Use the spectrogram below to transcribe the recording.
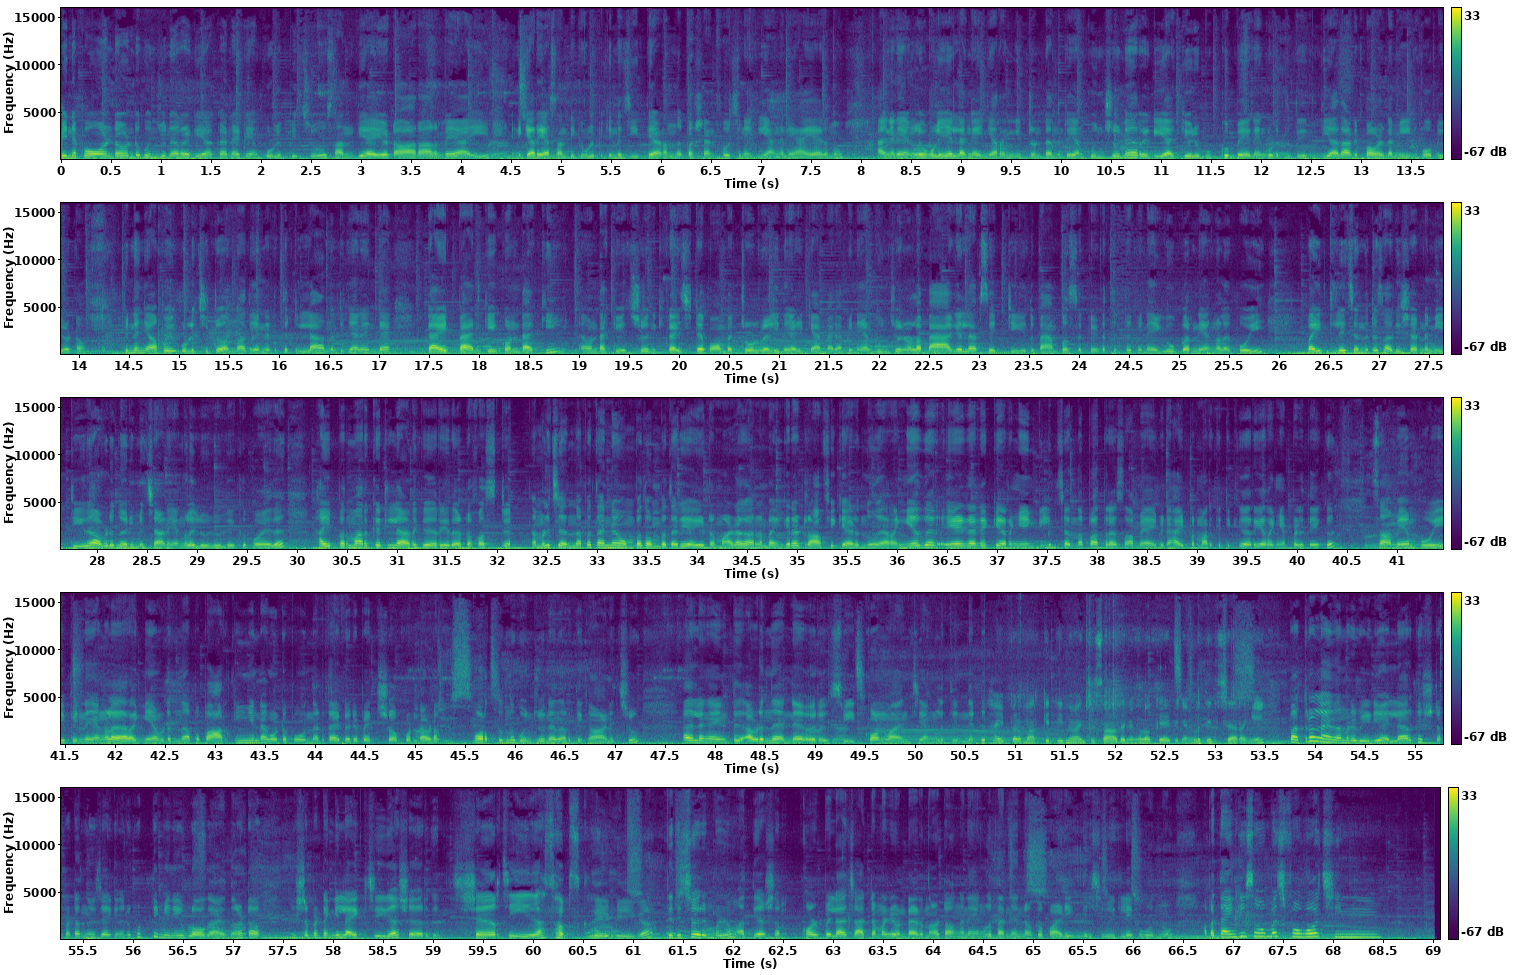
പിന്നെ പോകേണ്ടതുകൊണ്ട് കുഞ്ചുനെ റെഡിയാക്കാനായിട്ട് ഞാൻ കുളിപ്പിച്ചു. സന്ധ്യ ആയി കേട്ടോ ആറാറരയായി എനിക്കറിയാം സന്ധ്യയ്ക്ക് കുളിപ്പിക്കുന്ന ചീത്തയാണെന്ന് പക്ഷേ അൺഫോർച്ചുനേറ്റ്ലി അങ്ങനെ ആയായിരുന്നു. അങ്ങനെ ഞങ്ങൾ കുളിയെല്ലാം കഴിഞ്ഞ് ഇറങ്ങിയിട്ടുണ്ട്. എന്നിട്ട് ഞാൻ കുഞ്ചുനെ റെഡിയാക്കി ഒരു ബുക്കും പേനയും കൊടുത്തിട്ട് ഇരുത്തി. അതാണ് ഇപ്പോൾ അവളുടെ മെയിൻ ഹോബി കേട്ടോ. പിന്നെ ഞാൻ പോയി കുളിച്ചിട്ട് വന്നു. അത് ഞാൻ എടുത്തിട്ടില്ല. എന്നിട്ട് ഞാൻ എന്റെ ഡയറ്റ് പാൻ കേക്ക് ഉണ്ടാക്കി ഉണ്ടാക്കി വെച്ചു. എനിക്ക് കഴിച്ചിട്ടേ പോകാൻ പറ്റുള്ളൂ. വെളിയിൽ നിന്ന് കഴിക്കാൻ വരാം പിന്നെ ഞാൻ കുഞ്ചുവിനുള്ള ബാഗെല്ലാം സെറ്റ് ചെയ്തു. പാമ്പേഴ്സൊക്കെ എടുത്തിട്ട്. പിന്നെ യൂബറിന് ഞങ്ങൾ പോയി. ബൈറ്റിൽ ചെന്നിട്ട് സതീഷേട്ടനെ മീറ്റ് ചെയ്ത് അവിടെ നിന്ന് ഒരുമിച്ചാണ് ഞങ്ങൾ ലുലുവിലേക്ക് പോയത്. ഹൈപ്പർ മാർക്കറ്റിലാണ് കയറിയത് കേട്ടോ ഫസ്റ്റ് നമ്മൾ ചെന്നപ്പോൾ തന്നെ ഒമ്പത് ഒമ്പതര ആയി കേട്ടോ. മഴ കാരണം ഭയങ്കര ട്രാഫിക് ആയിരുന്നു. ഇറങ്ങിയത് ഏഴരയ്ക്ക് ഇറങ്ങിയെങ്കിലും ചെന്നപ്പോൾ അത്ര സമയമായി പിന്നെ ഹൈപ്പർ മാർക്കറ്റിൽ കയറി ഇറങ്ങിയപ്പോഴത്തേക്ക് സമയം പോയി. പിന്നെ ഞങ്ങൾ ഇറങ്ങി അവിടുന്ന്. അപ്പോൾ പാർക്കിങ്ങിന്റെ അങ്ങോട്ട് പോകുന്നിടത്തായിട്ട് ഒരു പെറ്റ് ഷോപ്പ് ഉണ്ട്. അവിടെ പുറത്തുനിന്ന് കുഞ്ചുവിനെ നിർത്തി കാണിച്ചു. അതെല്ലാം കഴിഞ്ഞിട്ട് അവിടുന്ന് തന്നെ ഒരു സ്വീറ്റ് കോൺ വാങ്ങിച്ച് ഞങ്ങൾ തിന്നിട്ട് ഹൈപ്പർ മാർക്കറ്റിൽ നിന്ന് വാങ്ങിച്ച സാധനങ്ങളൊക്കെ ആയിട്ട് ഞങ്ങൾ തിരിച്ചിറങ്ങി. അപ്പോൾ അത്രയുള്ള നമ്മുടെ വീഡിയോ. എല്ലാവർക്കും ഇഷ്ടപ്പെട്ടെന്ന് വിചാരിക്കുന്ന. ഒരു കുട്ടി മിനി വ്ളോഗായിരുന്നു കേട്ടോ. ഇഷ്ടപ്പെട്ടെങ്കിൽ ലൈക്ക് ചെയ്യുക ഷെയർ ഷെയർ ചെയ്യുക സബ്സ്ക്രൈബ് ചെയ്യുക. തിരിച്ചു വരുമ്പോഴും അത്യാവശ്യം കുഴപ്പമില്ലാതെ ചാറ്റമഴ ഉണ്ടായിരുന്നു കേട്ടോ. അങ്ങനെ ഞങ്ങൾ തന്നെ ഒക്കെ പാടി തിരിച്ച് വീട്ടിലേക്ക് വന്നു. അപ്പോൾ thank so much for watching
